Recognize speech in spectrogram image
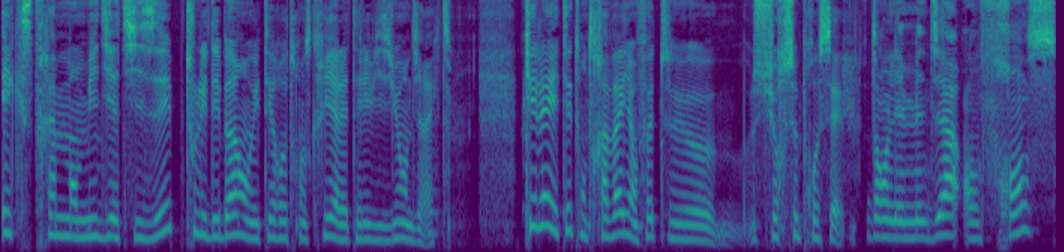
extrêmement médiatisé. Tous les débats ont été retranscrits à la télévision en direct. Quel a été ton travail en fait euh, sur ce procès? Dans les médias en France,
